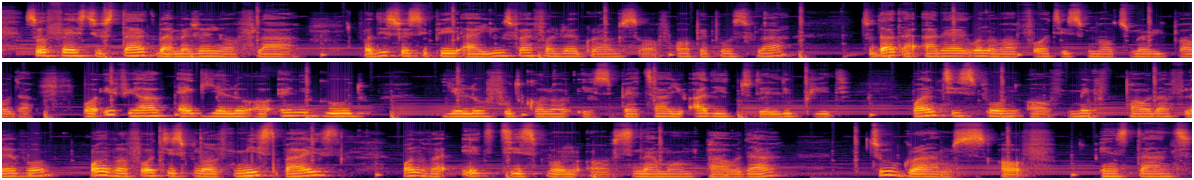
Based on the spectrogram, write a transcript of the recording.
so first you start by measuring your flour. For this recipe, I use 500 grams of all-purpose flour. To that, I added 1 over 4 teaspoon of turmeric powder. But if you have egg yellow or any good yellow food color is better, you add it to the liquid. 1 teaspoon of milk powder flavor, 1 over 4 teaspoon of meat spice, 1 over 8 teaspoon of cinnamon powder, 2 grams of instant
